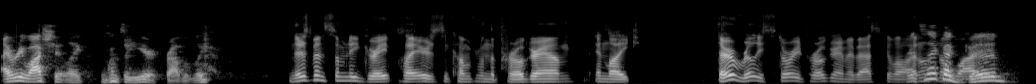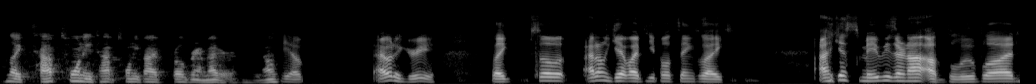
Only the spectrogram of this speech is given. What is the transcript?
I rewatch it like once a year, probably. there's been so many great players to come from the program, and like they're a really storied program at basketball. I It's like a why. good, like top twenty, top twenty-five program ever. You know, Yep. I would agree. Like, so I don't get why people think like I guess maybe they're not a blue blood,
